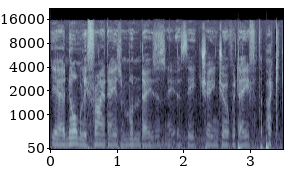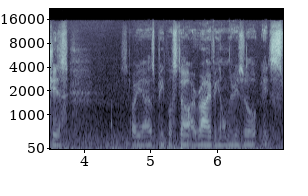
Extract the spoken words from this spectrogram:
Yeah, normally Fridays and Mondays, isn't it, as the changeover day for the packages. So yeah, as people start arriving on the resort, it's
